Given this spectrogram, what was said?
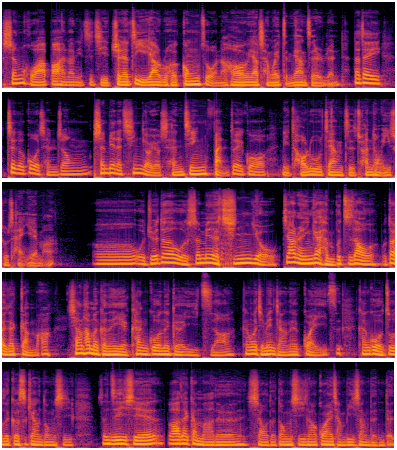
生活啊，包含了你自己选择自己要如何工作，然后要成为怎么样子的人。那在这个过程中，身边的亲友有曾经反对过你投入这样子传统艺术产业吗？呃，我觉得我身边的亲友、家人应该很不知道我到底在干嘛。像他们可能也看过那个椅子啊，看过前面讲那个怪椅子，看过我做的各式各样东西，甚至一些不知道在干嘛的小的东西，然后挂在墙壁上等等。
